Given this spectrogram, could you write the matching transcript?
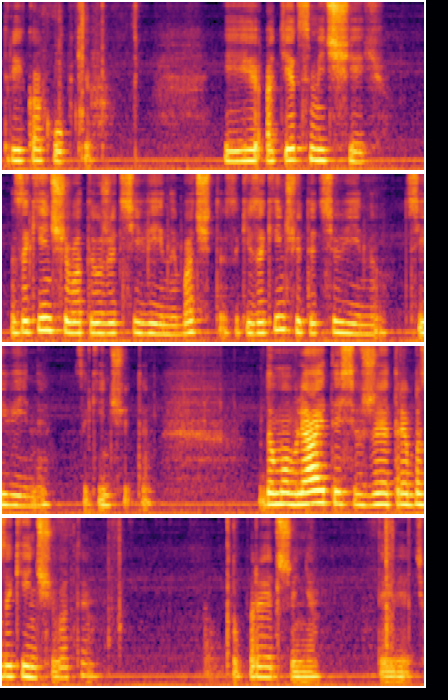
трійка кубків. І отець мечей. Закінчувати вже ці війни, бачите? Закінчуйте цю війну, ці війни. Закінчуйте. Домовляйтесь, вже треба закінчувати. Попередження. Дев'ять.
